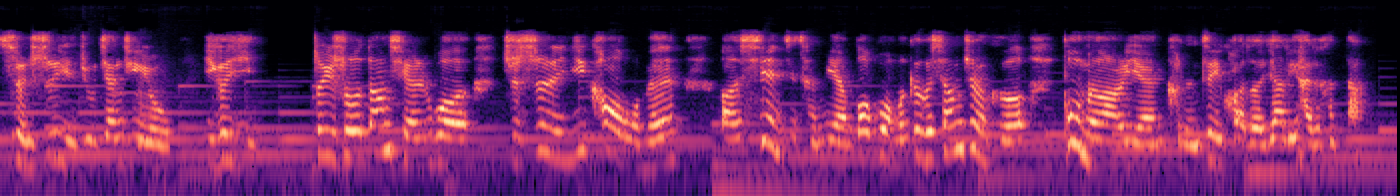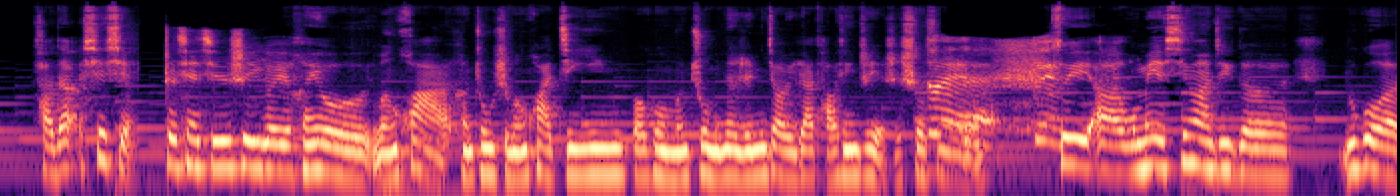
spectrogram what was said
损失也就将近有一个亿。所以说，当前如果只是依靠我们呃县级层面，包括我们各个乡镇和部门而言，可能这一块的压力还是很大。好的，谢谢。歙县其实是一个很有文化、很重视文化精英，包括我们著名的人民教育家陶行知也是歙县人。对，所以呃，我们也希望这个，如果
